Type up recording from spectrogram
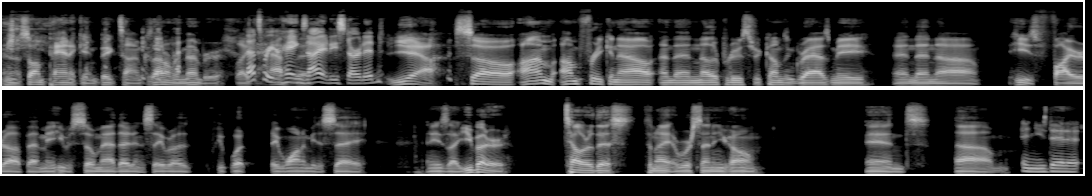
And so I'm panicking big time because I don't remember. Like That's where your half of it. anxiety started. Yeah. So I'm I'm freaking out, and then another producer comes and grabs me, and then uh, he's fired up at me. He was so mad that I didn't say what I, what they wanted me to say, and he's like, "You better tell her this tonight, or we're sending you home." And um, And you did it.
